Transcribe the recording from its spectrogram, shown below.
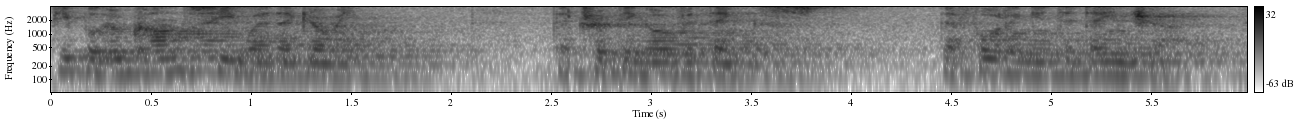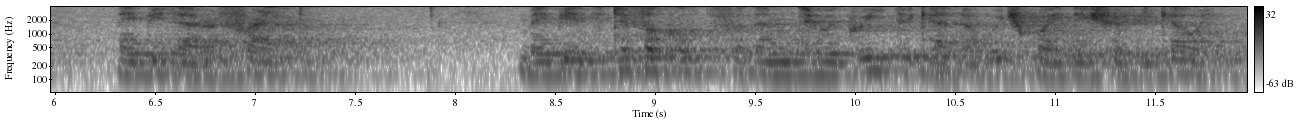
people who can't see where they're going. They're tripping over things, they're falling into danger, maybe they're afraid. Maybe it's difficult for them to agree together which way they should be going.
